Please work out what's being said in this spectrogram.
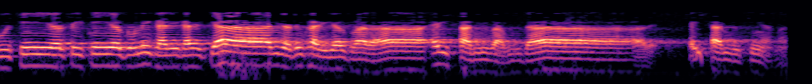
ကိုယ်ဆင်းရောစိတ်ဆင်းရောကိုယ်လိခါတွေခါတွေကြားပြီးတော့ဒုက္ခတွေရောက်သွားတာအဲ့ဒီဆာမျိုးပါဘူးသားတဲ့အဲ့ဒီဆာမျိုးရှင်းရမှာ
